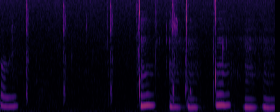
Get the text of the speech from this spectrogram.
alayım. Hı, hı, hı, hı, hı, hı.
